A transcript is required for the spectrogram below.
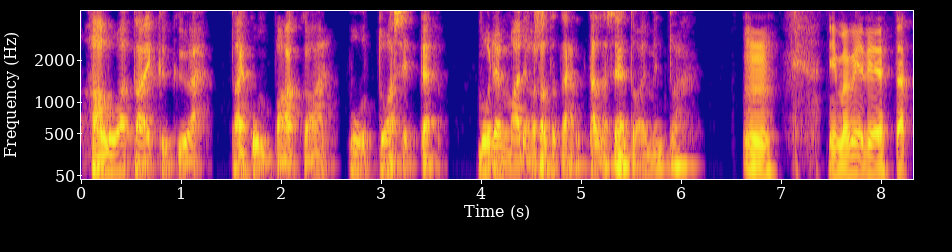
halua tai kykyä tai kumpaakaan puuttua sitten muiden maiden osalta tähän, tällaiseen toimintaan. Mm. Niin mä mietin, että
